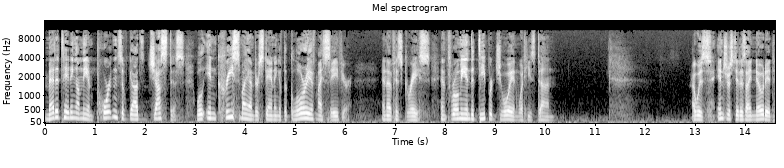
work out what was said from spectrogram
Meditating on the importance of God's justice will increase my understanding of the glory of my Savior, and of his grace, and throw me into deeper joy in what he's done. I was interested as I noted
